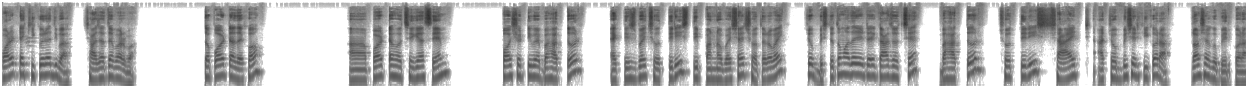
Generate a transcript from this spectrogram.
পরেরটা কি করে দিবা? সাজাতে পারবা। তো পরেরটা দেখো পরেরটা হচ্ছে গিয়া সেম পঁয়ষট্টি বাই বাহাত্তর একত্রিশ বাই ছত্রিশ, তিপ্পান্ন বাই ষাট, সতেরো বাই চব্বিশ। তো তোমাদের এটা কাজ হচ্ছে বাহাত্তর, ছত্রিশ, ষাট আর চব্বিশের কি করা? লসাগু বের করা।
